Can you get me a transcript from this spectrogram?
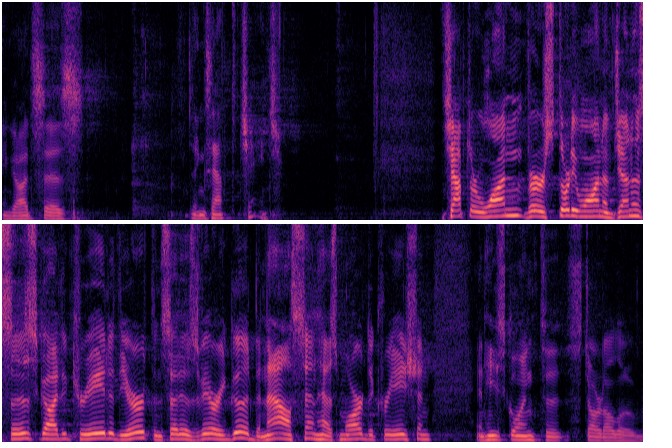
And God says, things have to change. Chapter 1, verse 31 of Genesis, God had created the earth and said it was very good, but now sin has marred the creation and he's going to start all over.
